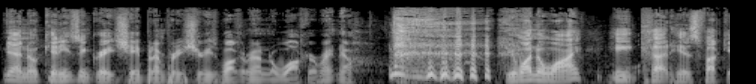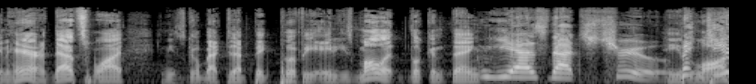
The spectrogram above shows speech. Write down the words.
yeah, no kid, he's in great shape. But I'm pretty sure he's walking around in a walker right now. you want to know why? He cut his fucking hair. That's why he needs to go back to that big puffy '80s mullet looking thing. Yes, that's true. He but do you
